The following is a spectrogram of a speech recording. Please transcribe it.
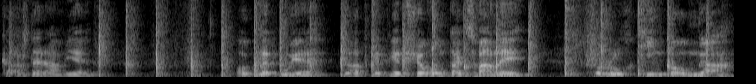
każde ramię. Oklepuję klatkę piersiową, tak zwany ruch King Konga.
